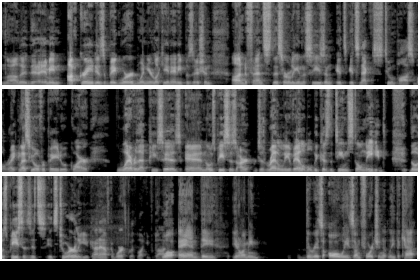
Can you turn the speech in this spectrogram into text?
Well, the, the, I mean, upgrade is a big word when you're looking at any position on defense this early in the season. It's it's next to impossible, right? Unless you overpay to acquire whatever that piece is, and those pieces aren't just readily available because the teams still need those pieces. It's it's too early. You kind of have to work with what you've got. Well, and the you know, I mean, there is always, unfortunately, the cap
